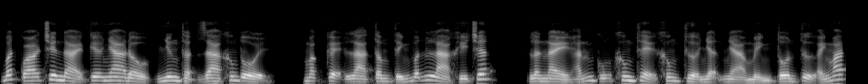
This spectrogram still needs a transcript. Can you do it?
Bất quá trên đài kia nha đầu nhưng thật ra không tồi, mặc kệ là tâm tính vẫn là khí chất, lần này hắn cũng không thể không thừa nhận nhà mình tôn tử ánh mắt.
